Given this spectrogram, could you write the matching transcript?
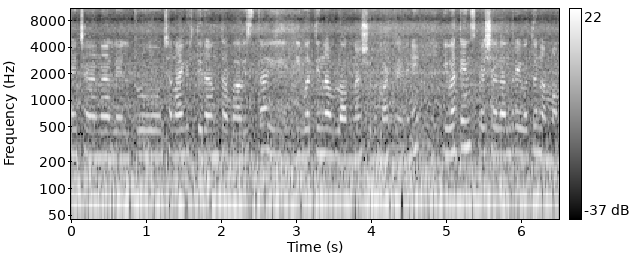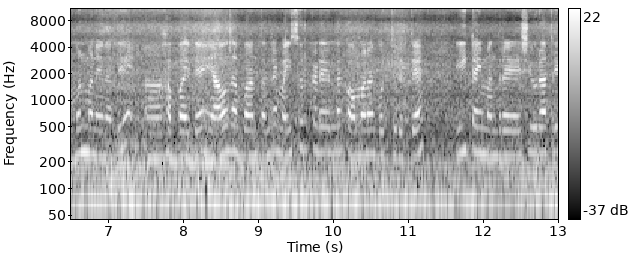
ಮೈ ಚಾನಲ್ ಎಲ್ಲರೂ ಚೆನ್ನಾಗಿರ್ತೀರ ಅಂತ ಭಾವಿಸ್ತಾ ಈ ಇವತ್ತಿನ ವ್ಲಾಗ್ನ ಶುರು ಮಾಡ್ತಾ ಇದ್ದೀನಿ. ಇವತ್ತೇನು ಸ್ಪೆಷಲ್ ಅಂದರೆ ಇವತ್ತು ನಮ್ಮ ಅಮ್ಮನ ಮನೆಯಲ್ಲಿ ಹಬ್ಬ ಇದೆ. ಯಾವ್ದು ಹಬ್ಬ ಅಂತಂದರೆ ಮೈಸೂರು ಕಡೆ ಎಲ್ಲ ಕಾಮನ್ ಆಗಿ ಗೊತ್ತಿರುತ್ತೆ. ಈ ಟೈಮ್ ಅಂದರೆ ಶಿವರಾತ್ರಿ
